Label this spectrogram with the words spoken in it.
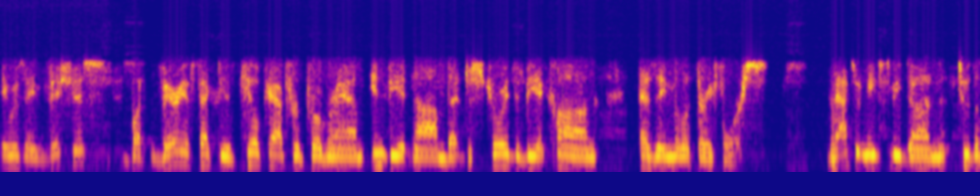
It was a vicious but very effective kill capture program in Vietnam that destroyed the Viet Cong as a military force. That's what needs to be done to the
